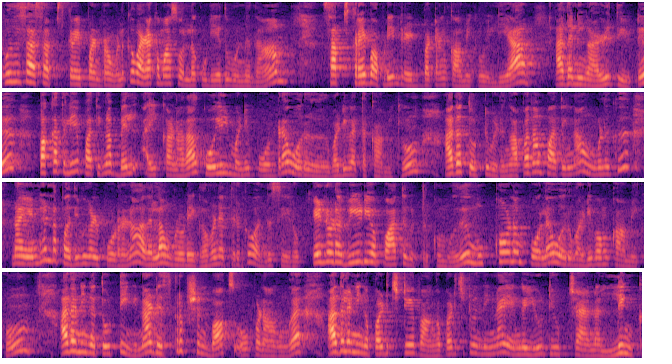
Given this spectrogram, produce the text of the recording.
புதுசாக சப்ஸ்கிரைப் பண்ணுறவங்களுக்கு வழக்கமாக சொல்லக்கூடியது ஒன்று தான் சப்ஸ்கிரைப் அப்படின்னு ரெட் பட்டன் காமிக்கும் இல்லையா? அதை நீங்கள் அழுத்திட்டு பக்கத்துலேயே பார்த்தீங்கன்னா பெல் ஐக்கான் அதாவது கோயில் மணி போன்ற ஒரு வடிவத்தை காமிக்கும். அதை தொட்டு விடுங்க. அப்போ தான் பார்த்தீங்கன்னா உங்களுக்கு நான் என்னென்ன பதிவுகள் போடுறேனோ அதெல்லாம் உங்களுடைய கவனத்திற்கு வந்து சேரும். என்னோட வீடியோ பார்த்துக்கிட்டு இருக்கும்போது முக்கோணம் போல ஒரு வடிவம் காமிக்கும். அதை நீங்கள் தொட்டிங்கன்னா டிஸ்கிரிப்ஷன் பாக்ஸ் ஓப்பன் ஆகுங்க. அதில் நீங்கள் படிச்சுட்டே வாங்க. படிச்சுட்டு வந்தீங்கன்னா எங்கள் யூடியூப் சேனல் லிங்க்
